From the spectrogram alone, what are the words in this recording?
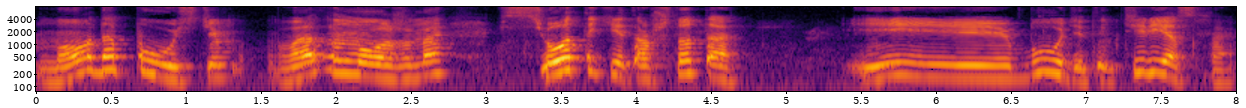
Но, допустим, возможно, все-таки там что-то и будет интересно.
